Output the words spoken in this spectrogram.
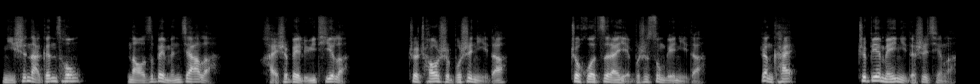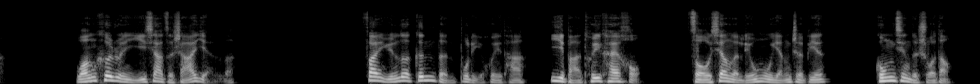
你是哪根葱？脑子被门夹了，还是被驴踢了？这超市不是你的，这货自然也不是送给你的，让开，这边没你的事情了。”王克润一下子傻眼了，范云乐根本不理会他，一把推开后，走向了刘牧阳这边，恭敬的说道。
